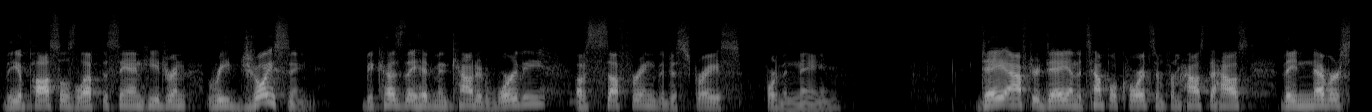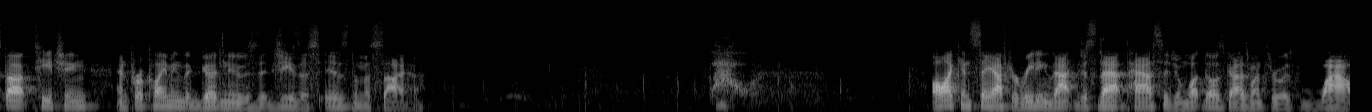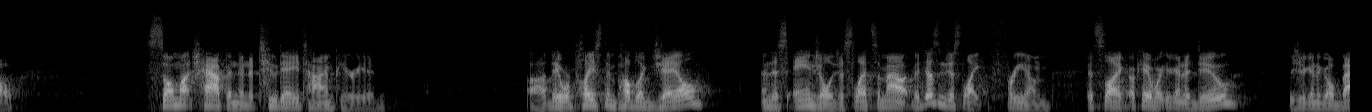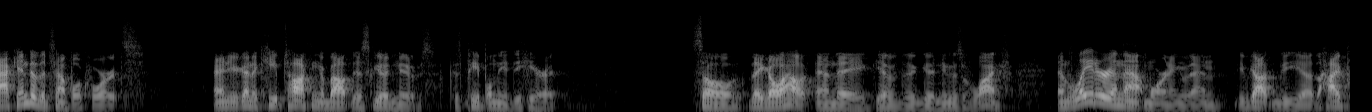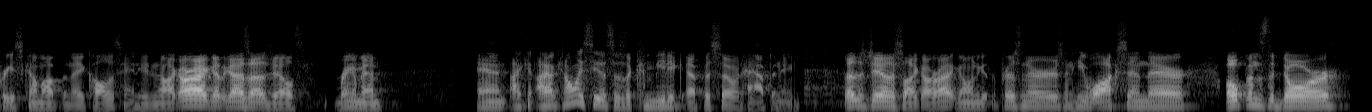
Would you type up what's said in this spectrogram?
The apostles left the Sanhedrin rejoicing because they had been counted worthy of suffering the disgrace for the name. Day after day in the temple courts and from house to house, they never stopped teaching and proclaiming the good news that Jesus is the Messiah. Wow. All I can say after reading that, just that passage and what those guys went through is wow. So much happened in a two day time period. Uh, they were placed in public jail, and this angel just lets them out. It doesn't just like free them. It's like, okay, what you're going to do is you're going to go back into the temple courts and you're going to keep talking about this good news because people need to hear it. So they go out and they give the good news of life. And later in that morning, then, you've got the, uh, the high priest come up and they call the Sanhedrin. They're like, all right, get the guys out of jail, Let's bring them in. And I can, I can only see this as a comedic episode happening. the jailer's like, all right, going to get the prisoners. And he walks in there, opens the door,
